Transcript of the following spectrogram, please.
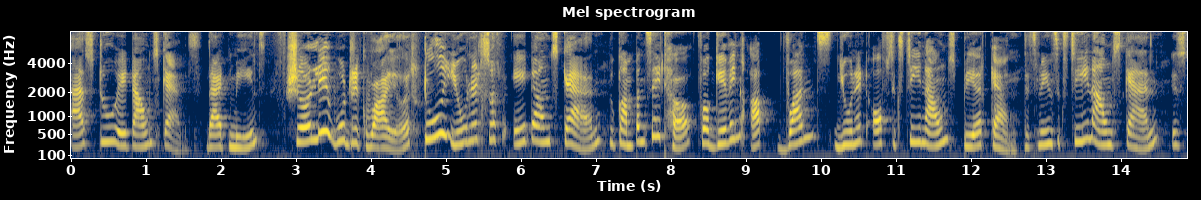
as two 8 ounce cans. That means Shirley would require 2 units of 8 ounce can to compensate her for giving up 1 unit of 16 ounce beer can. This means 16 ounce can is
